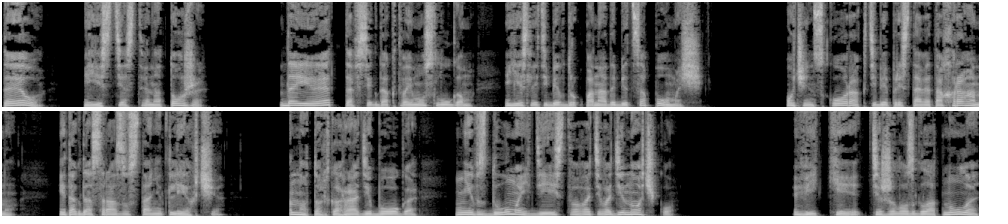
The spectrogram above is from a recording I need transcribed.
Тео, естественно, тоже. Да и это всегда к твоим услугам, если тебе вдруг понадобится помощь. Очень скоро к тебе приставят охрану, и тогда сразу станет легче. Но только ради бога, не вздумай действовать в одиночку». Викки тяжело сглотнула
